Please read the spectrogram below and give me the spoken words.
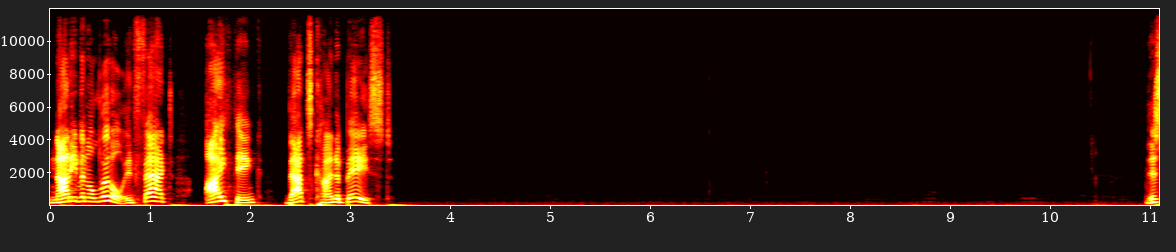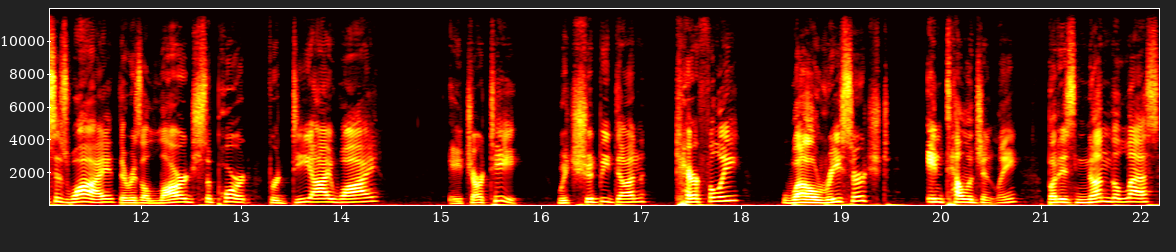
Not even a little. In fact, I think that's kind of based. This is why there is a large support for DIY HRT, which should be done carefully, well-researched, intelligently, but is nonetheless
